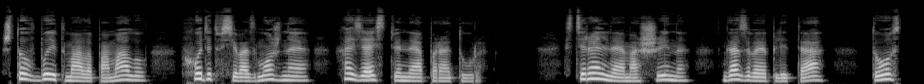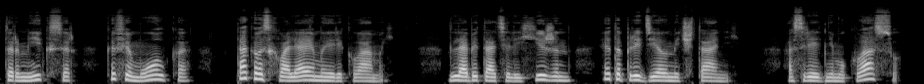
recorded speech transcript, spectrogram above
что в быт мало-помалу входит всевозможная хозяйственная аппаратура. Стиральная машина, газовая плита, тостер, миксер, кофемолка, так восхваляемые рекламой. Для обитателей хижин это предел мечтаний, а среднему классу,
